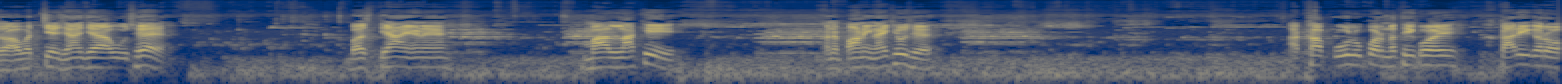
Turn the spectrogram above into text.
જો આ વચ્ચે જ્યાં જ્યાં આવું છે, બસ ત્યાં એણે માલ નાખી અને પાણી નાખ્યું છે. આખા પુલ ઉપર નથી કોઈ કારીગરો,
